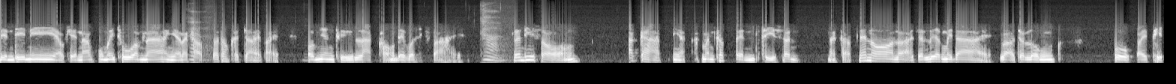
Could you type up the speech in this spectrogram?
ดินที่นี่โอเคน้ำคงไม่ท่วมนะอย่างเงี้ยนะครับ ก็ต้องกระจายไป ผมยังถือหลักของ diversify เรื่องที่สอง อากาศเนี่ยมันก็เป็นซีซันนะครับ แน่นอนเราอาจจะเลือกไม่ได้ เราอาจจะลงปลูกไปผิด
